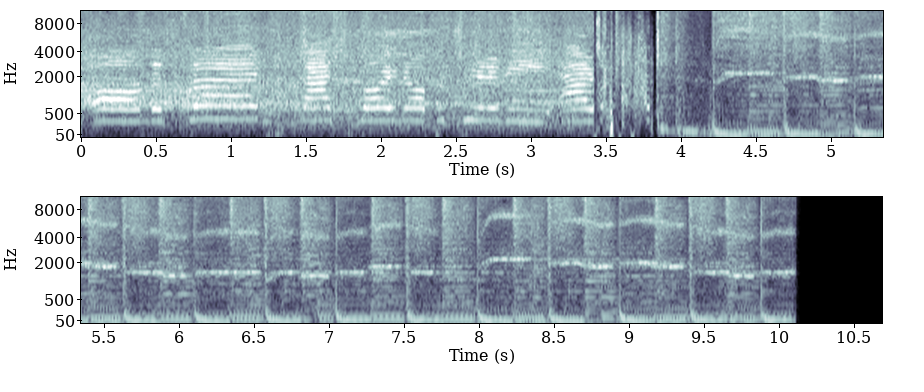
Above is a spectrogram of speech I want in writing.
On the third match point opportunity,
